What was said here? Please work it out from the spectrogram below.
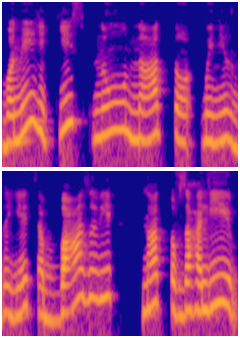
Вони якісь, ну, надто, мені здається, базові, надто взагалі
